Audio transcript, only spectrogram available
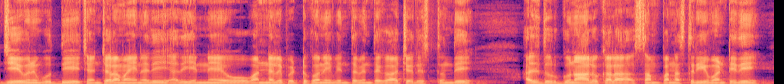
జీవుని బుద్ధి చంచలమైనది. అది ఎన్నేవో వన్నెలు పెట్టుకొని వింత వింతగా చరిస్తుంది. అది దుర్గుణాలు కల సంపన్న స్త్రీ వంటిది.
